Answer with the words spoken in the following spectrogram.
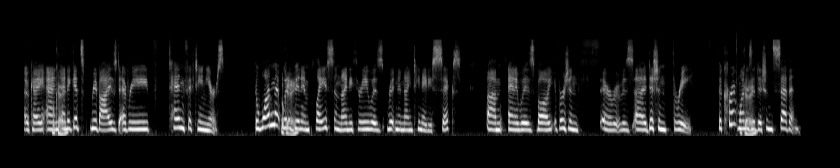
okay, and okay. and it gets revised every 10, 15 years. The one that would okay. have been in place in '93 was written in 1986, um, and it was vol- version th- or it was uh, edition three. The current one okay. is edition seven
